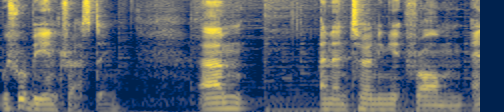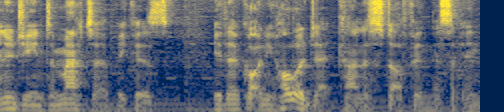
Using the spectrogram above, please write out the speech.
which would be interesting. Um, and then turning it from energy into matter because if they've got any holodeck kind of stuff in this in,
